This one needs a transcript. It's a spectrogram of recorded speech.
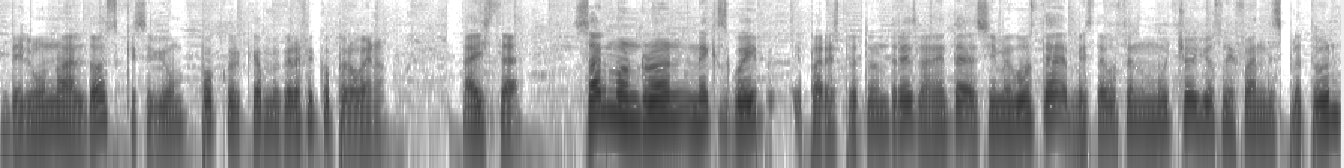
del 1 al 2, que se vio un poco el cambio gráfico, pero bueno, ahí está. Salmon Run Next Wave para Splatoon 3. La neta, sí me gusta, me está gustando mucho. Yo soy fan de Splatoon.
